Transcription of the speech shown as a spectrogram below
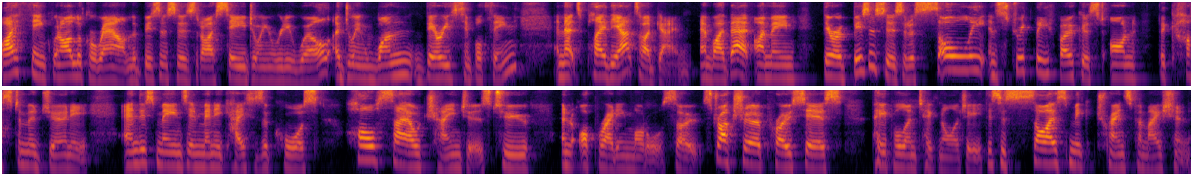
I think when I look around, the businesses that I see doing really well are doing one very simple thing, and that's play the outside game. And by that, I mean there are businesses that are solely and strictly focused on the customer journey. And this means, in many cases, of course, wholesale changes to an operating model. So, structure, process, people, and technology. This is seismic transformation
